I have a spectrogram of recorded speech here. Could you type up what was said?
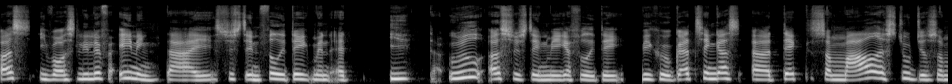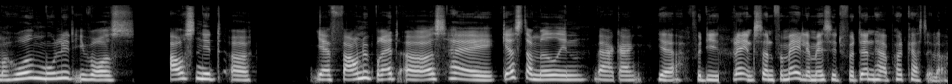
os i vores lille forening, der øh, synes, det er en fed idé, men at I derude også synes, det er en mega fed idé. Vi kunne jo godt tænke os at dække så meget af studiet som overhovedet muligt i vores afsnit, og ja, fagne bredt og også have øh, gæster med ind hver gang. Ja, fordi rent sådan formaliemæssigt for den her podcast, eller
